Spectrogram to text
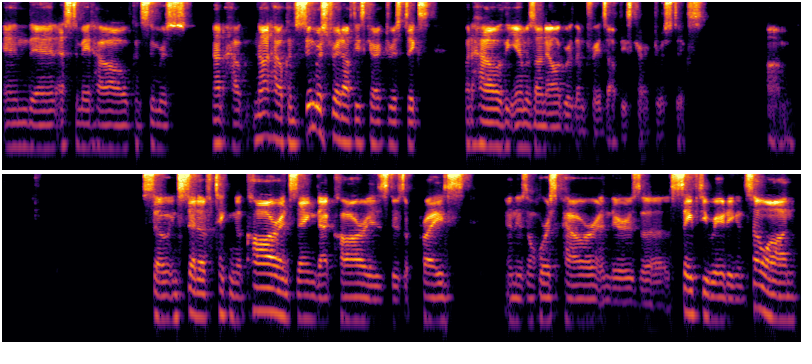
and then estimate how consumers, not how, not how consumers trade off these characteristics, but how the Amazon algorithm trades off these characteristics. Um, so instead of taking a car and saying that car is, there's a price and there's a horsepower and there's a safety rating and so on,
